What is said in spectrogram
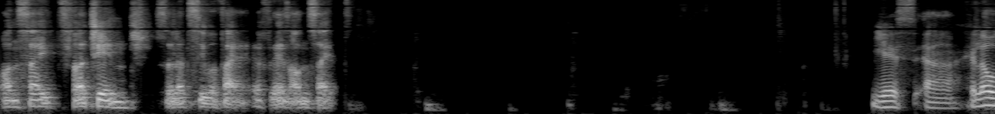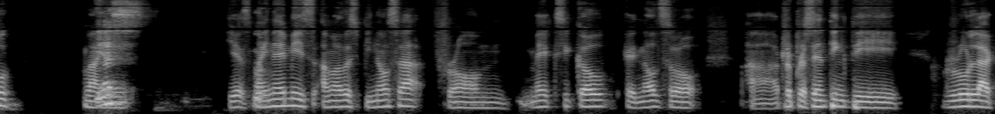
on-site for a change. So let's see what I, if there's on-site. Yes, uh, hello. My, yes. Yes, my name is Amado Espinosa from Mexico and also uh, representing the GRULAC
